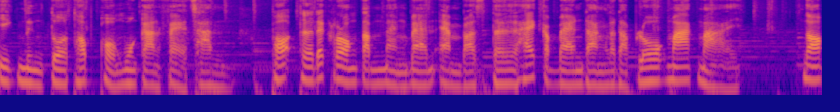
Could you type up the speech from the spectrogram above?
อีกหนึ่งตัวท็อปของวงการแฟชั่น เพราะเธอได้ครองตำแหน่งแบรนด์แอมบาสเตอร์ให้กับแบรนด์ดังระดับโลกมากมาย นอก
